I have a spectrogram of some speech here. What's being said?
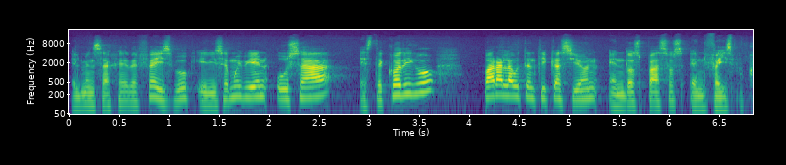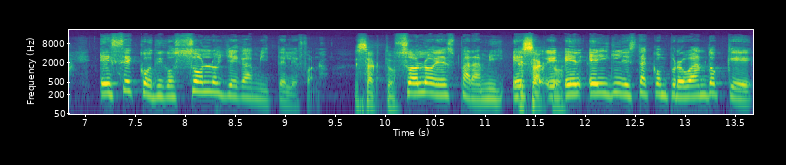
el mensaje de Facebook y dice, muy bien, usa este código para la autenticación en dos pasos en Facebook. Ese código solo llega a mi teléfono. Exacto. Solo es para mí. Eso, Exacto. él, él le está comprobando que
